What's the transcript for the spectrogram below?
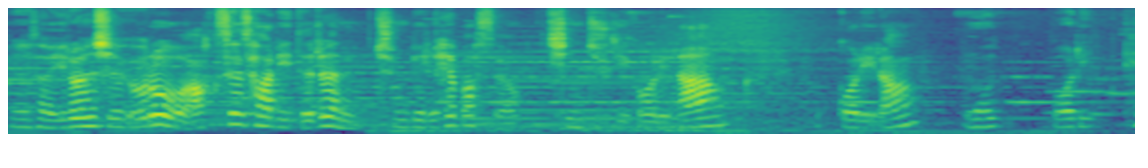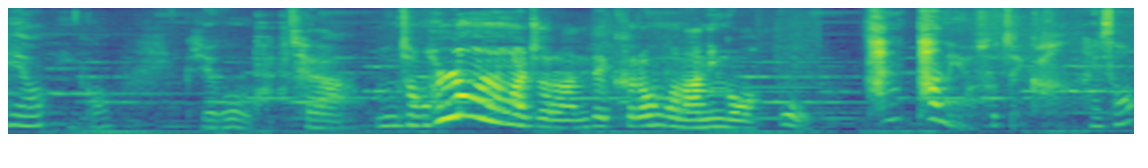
그래서 이런 식으로 악세사리들은 준비를 해봤어요. 진주 귀걸이랑 목걸이랑 옷, 머리, 헤어 이거 그리고 제가 엄청 헐렁헐렁할 줄 알았는데 그런 건 아닌 것 같고 탄탄해요 소재가 해서?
